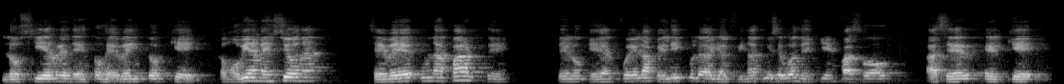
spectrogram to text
los cierres de estos eventos que, como bien menciona, se ve una parte de lo que fue la película y al final tú dices, bueno, ¿y quién pasó a ser el que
